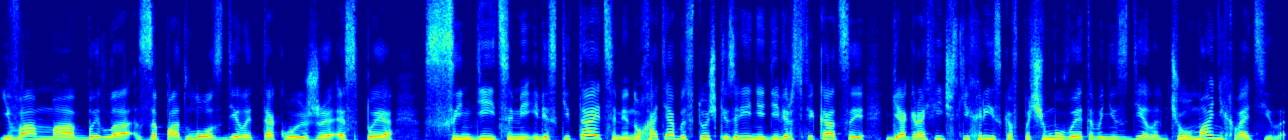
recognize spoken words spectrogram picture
и вам а, было западло сделать такую же СП с индийцами или с китайцами, но хотя бы с точки зрения диверсификации географических рисков, почему вы этого не сделали? Что, ума не хватило?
